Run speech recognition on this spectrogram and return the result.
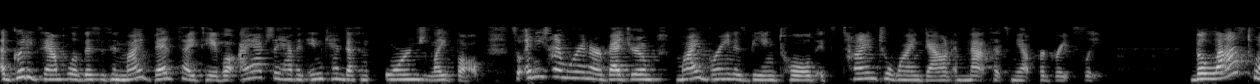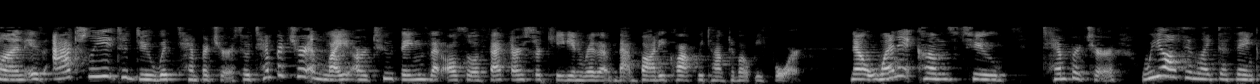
a good example of this is in my bedside table, I actually have an incandescent orange light bulb. So anytime we're in our bedroom, my brain is being told it's time to wind down and that sets me up for great sleep. The last one is actually to do with temperature. So temperature and light are two things that also affect our circadian rhythm, that body clock we talked about before. Now, when it comes to temperature, we often like to think,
